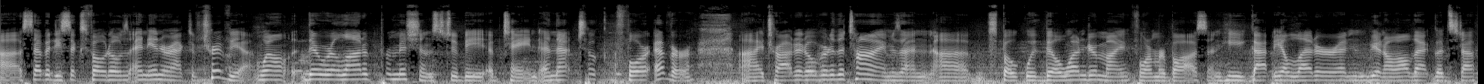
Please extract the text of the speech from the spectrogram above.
uh, 76 photos, and interactive trivia. Well, there were a lot of permissions to be obtained, and that took forever. I trotted over to the Times and uh, spoke with Bill Wundram, my former boss, and he got me a letter and you know all that good stuff.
